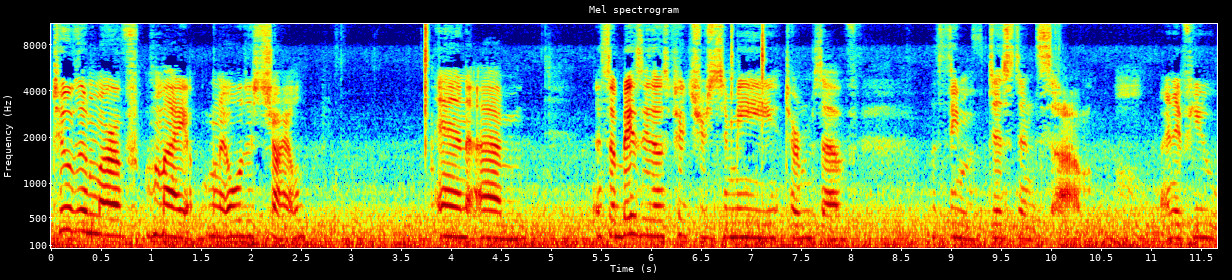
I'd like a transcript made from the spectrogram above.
two of them are of my my oldest child. And um, and so basically those pictures to me in terms of theme of distance. Um, and if you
